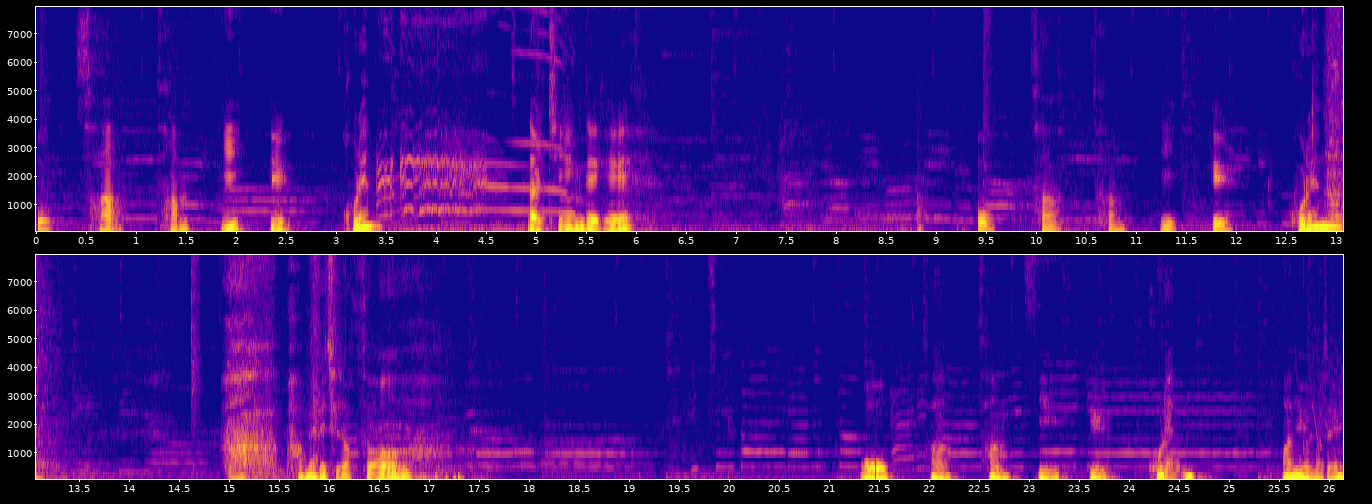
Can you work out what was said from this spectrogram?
오, 4, 3, 2, 1 고렌? 날찡 4개 4, 3, 2, 1. 고렌? 하, 파멸의 제작서. 5, 4, 3, 2, 1. 고렌? 마녀 연마제.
